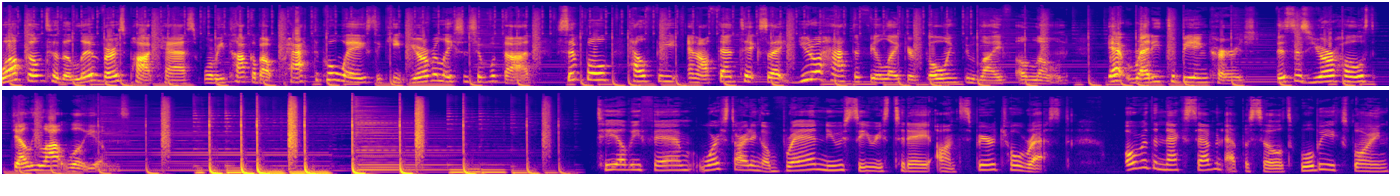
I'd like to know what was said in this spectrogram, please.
Welcome to the Lived Verse podcast, where we talk about practical ways to keep your relationship with God simple, healthy, and authentic so that you don't have to feel like you're going through life alone. Get ready to be encouraged. This is your host, Jelilat Williams. TLV fam, we're starting a brand new series today on spiritual rest. Over the next seven episodes, we'll be exploring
